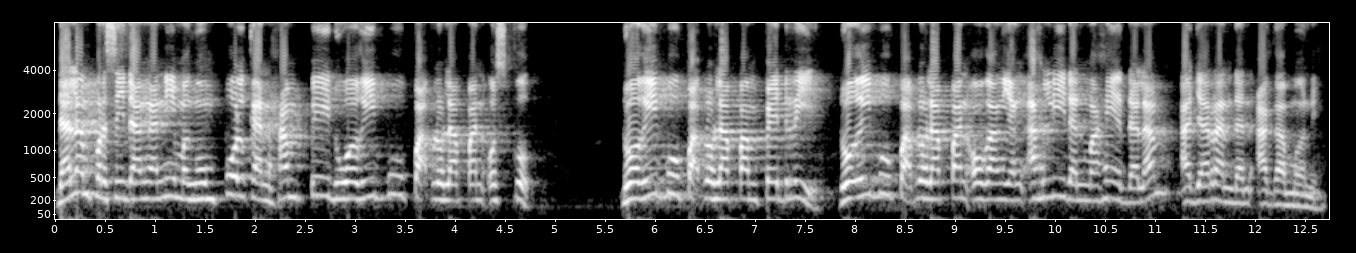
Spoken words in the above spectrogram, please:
dalam persidangan ni mengumpulkan hampir 2048 oskop. 2048 pedri, 2048 orang yang ahli dan mahir dalam ajaran dan agama ni.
